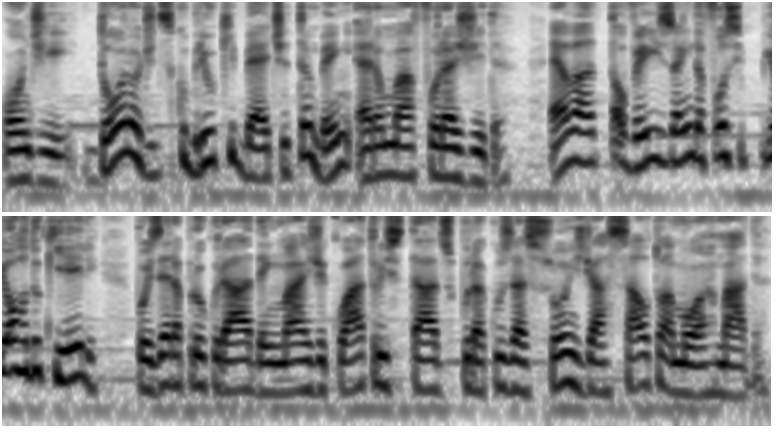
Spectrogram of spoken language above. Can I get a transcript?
onde Donald descobriu que Betty também era uma foragida. Ela talvez ainda fosse pior do que ele, pois era procurada em mais de quatro estados por acusações de assalto à mão armada.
